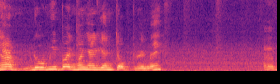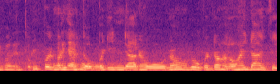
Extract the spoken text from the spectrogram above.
ถ้าดูพี่เปิ้ลเขายังเรียนจบเห็นไหมเออพี่เปิ้ลเรียนจบ พี่เปิ้ลเขาเรียนจบปริญญาโทเนาะลูกก็ต้องเอาให้ได้สิ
